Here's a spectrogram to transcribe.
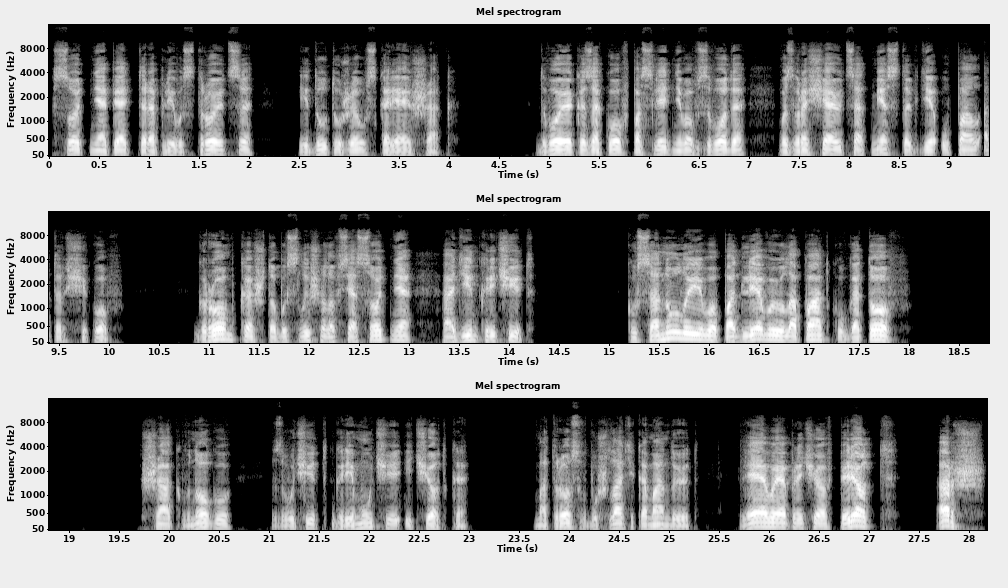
Сотни опять торопливо строятся, идут уже ускоряя шаг. Двое казаков последнего взвода возвращаются от места, где упал Оторщиков. Громко, чтобы слышала вся сотня, один кричит: "Кусанула его под левую лопатку, готов!" Шаг в ногу звучит гремуче и четко. Матрос в бушлате командует: "Левое плечо вперед! Арш!"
